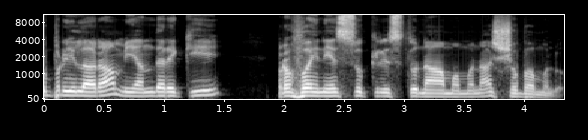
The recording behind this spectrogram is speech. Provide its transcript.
ప్రియులారా మీ అందరికీ ప్రభు అయిన యేసుక్రీస్తు నామమున శుభములు.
